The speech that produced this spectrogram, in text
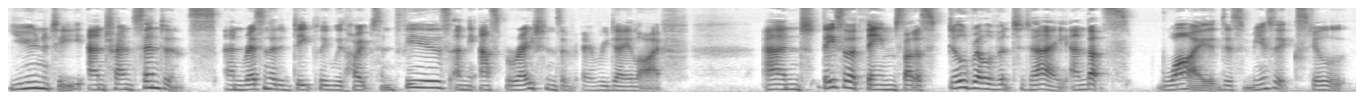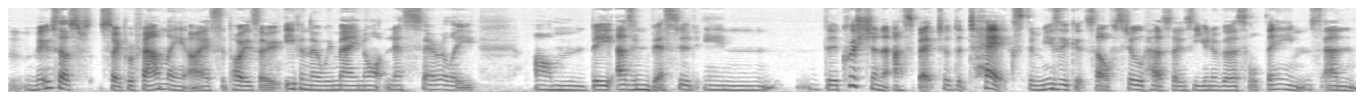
unity, and transcendence, and resonated deeply with hopes and fears and the aspirations of everyday life. And these are themes that are still relevant today, and that's why this music still moves us so profoundly, I suppose. So, even though we may not necessarily um, be as invested in the Christian aspect of the text, the music itself still has those universal themes and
